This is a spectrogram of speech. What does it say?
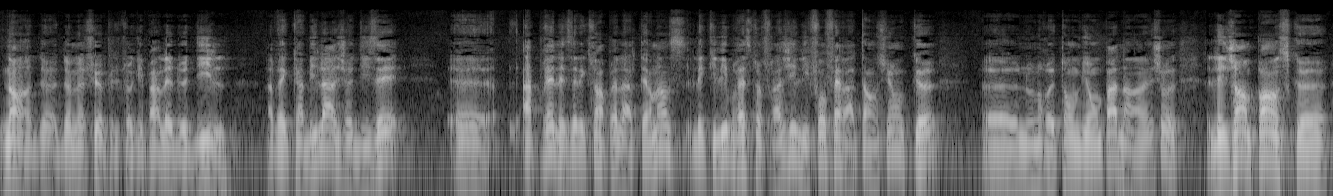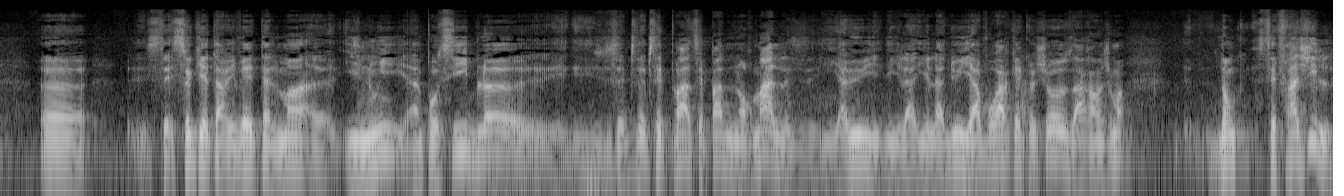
non, de, de, monsieur plutôt, qui parlait de deal avec Kabila. Je disais, après les élections, après l'alternance, l'équilibre reste fragile. Il faut faire attention que nous ne retombions pas dans les choses. Les gens pensent que ce qui est arrivé est tellement euh, inouï, impossible, euh, c'est pas, pas normal. Il, a dû y avoir quelque chose, arrangement. Donc c'est fragile.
